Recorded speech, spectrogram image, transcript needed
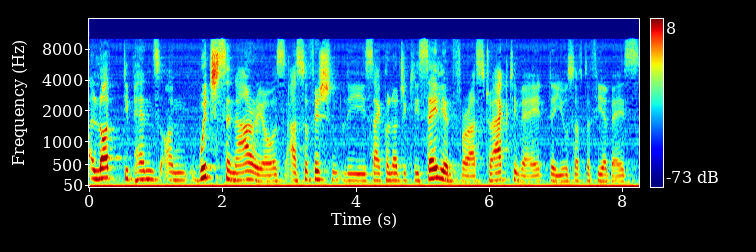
a lot depends on which scenarios are sufficiently psychologically salient for us to activate the use of the fear based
